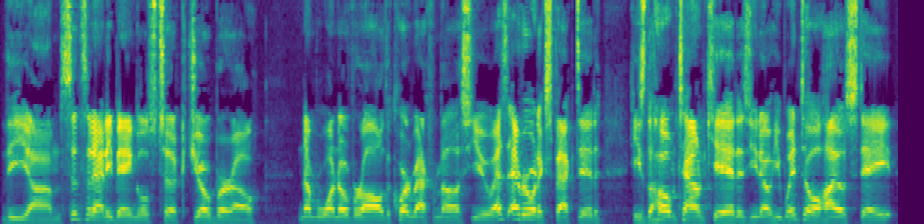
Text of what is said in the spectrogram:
the um, Cincinnati Bengals took Joe Burrow, number one overall, the quarterback from LSU, as everyone expected. He's the hometown kid, as you know. He went to Ohio State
